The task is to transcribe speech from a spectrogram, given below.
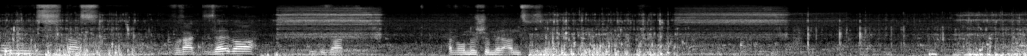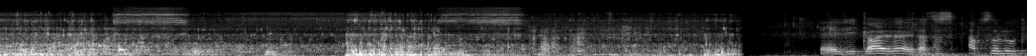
und das Wrack selber, wie gesagt, einfach nur schön mit anzusehen. Geil, ey. Das ist absolut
